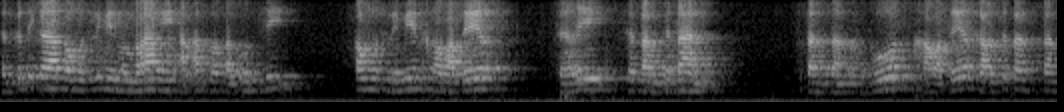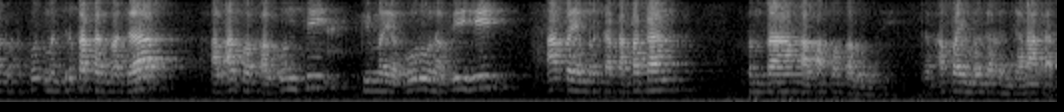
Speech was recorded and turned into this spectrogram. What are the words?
Dan ketika kaum muslimin memerangi Al-Aswad Al-Unsi, kaum muslimin khawatir dari setan-setan setan-setan tersebut khawatir kalau setan-setan tersebut menceritakan pada Al-Aswad Al-Unsi bima yakuru nafihi apa yang mereka katakan tentang Al-Aswad Al-Unsi dan apa yang mereka rencanakan.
